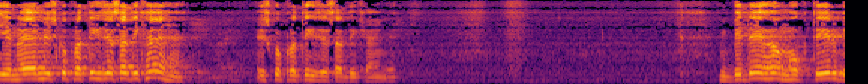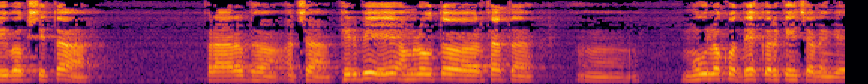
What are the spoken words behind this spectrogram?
ये नया में इसको प्रतीक जैसा दिखाए हैं? इसको प्रतीक जैसा दिखाएँगे। विदेह मुक्तिर विवक्षिता प्रारब्ध। अच्छा फिर भी हम लोग तो अर्थात मूल को देख करके ही चलेंगे।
